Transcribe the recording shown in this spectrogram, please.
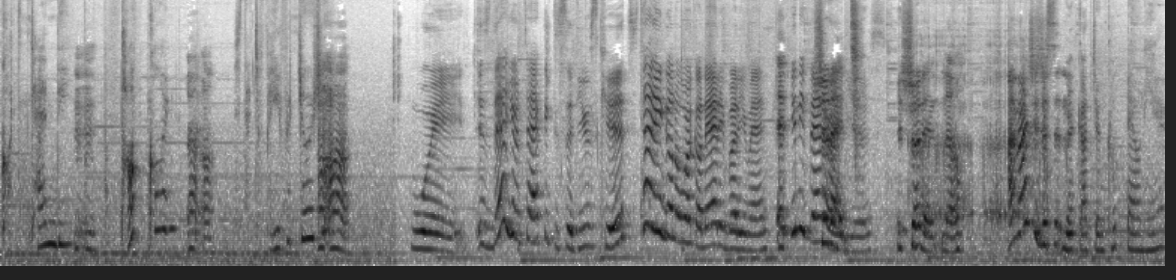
Cotton candy, Mm-mm. popcorn. Uh-uh. Is that your favorite, Georgie? Uh-uh. Wait, is that your tactic to seduce kids? That ain't gonna work on anybody, man. It you need better shouldn't. ideas. It shouldn't, no. I'm actually just sitting We've there. got Jungkook down here.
